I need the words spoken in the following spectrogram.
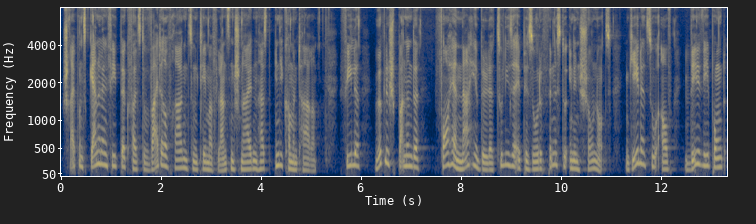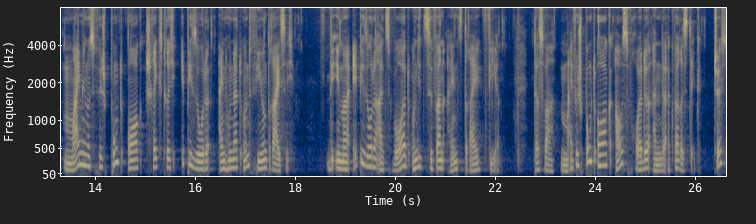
Schreib uns gerne dein Feedback, falls du weitere Fragen zum Thema Pflanzenschneiden hast, in die Kommentare. Viele wirklich spannende Vorher-Nachher-Bilder zu dieser Episode findest du in den Show Notes. Geh dazu auf www.my-fish.org-episode 134. Wie immer Episode als Wort und die Ziffern 134. Das war myfish.org aus Freude an der Aquaristik. Tschüss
